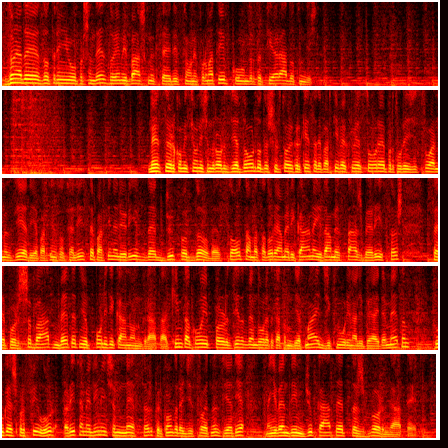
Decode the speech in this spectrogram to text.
Zonja dhe zotërinj ju përshëndes, do jemi bashkë në këtë edicion informativ, ku ndër të tjera do të ndiqni. Nesër, Komisioni Qendror Zgjedhor do të shqyrtojë kërkesat e partive kryesore për të regjistruar në zgjedhje Partinë Socialiste, Partinë e Lirisë dhe 2 PD-ve. Sot, ambasadorja amerikane i dha mesazh Berishës se për SHBA-të mbetet një politikan non grata. Kim takoi për zgjedhjet vendore të 14 majit Gjiknurin, Alibeajn dhe Metën, duke shpërfillur Rithemelimin që nesër kërkon të regjistrohet në zgjedhje me një vendim gjykate të zhbërë nga Apeli.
